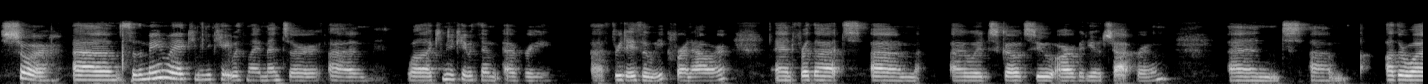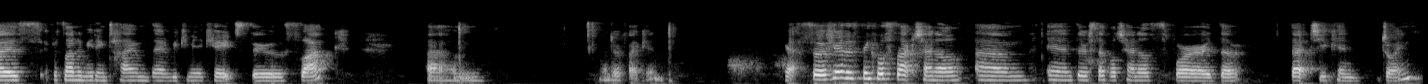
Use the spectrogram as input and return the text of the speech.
Sure. Um, so the main way I communicate with my mentor, um, well, I communicate with him every uh, three days a week for an hour, and for that, um, I would go to our video chat room. And um, otherwise, if it's not a meeting time, then we communicate through Slack. Um, I wonder if I can. Yeah, so here the Thinkful Slack channel, um, and there's several channels for the that you can join.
